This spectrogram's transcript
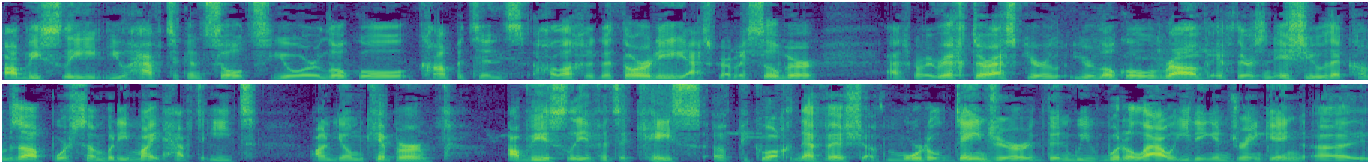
obviously, you have to consult your local competent halachic authority. Ask Rabbi Silber, ask Rabbi Richter, ask your your local rav if there's an issue that comes up where somebody might have to eat on Yom Kippur. Obviously, if it's a case of pikuach nefesh, of mortal danger, then we would allow eating and drinking. Uh,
